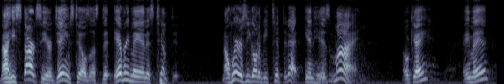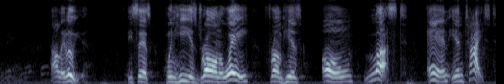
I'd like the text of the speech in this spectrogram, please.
Now he starts here. James tells us that every man is tempted. Now, where is he going to be tempted at? In his mind. Okay? Amen? Hallelujah. He says, when he is drawn away from his own lust and enticed.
